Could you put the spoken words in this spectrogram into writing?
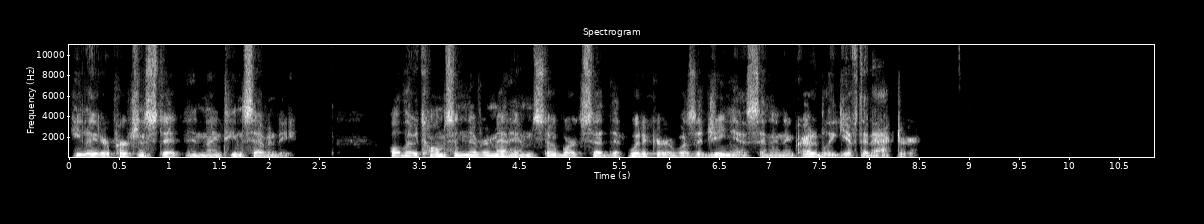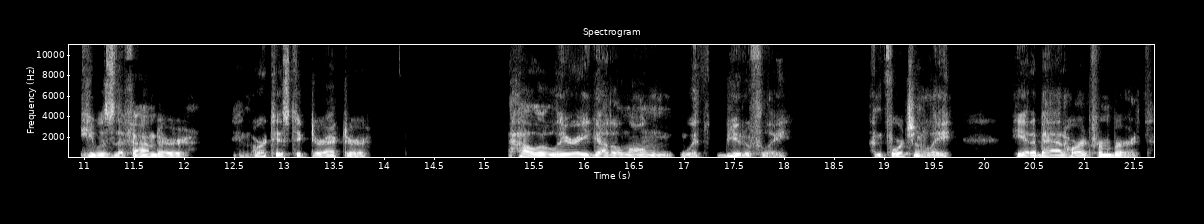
He later purchased it in 1970. Although Thompson never met him, Stobart said that Whitaker was a genius and an incredibly gifted actor. He was the founder and artistic director. Hal O'Leary got along with beautifully. Unfortunately, he had a bad heart from birth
